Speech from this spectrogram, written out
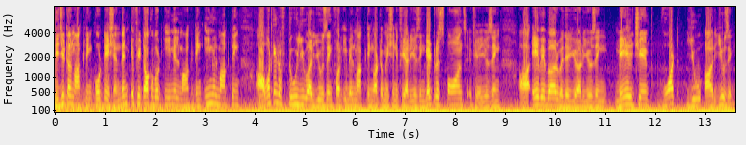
digital marketing quotation. Then if we talk about email marketing email marketing uh, what kind of tool you are using for email marketing automation? If you are using GetResponse if you are using uh, aweber whether you are using mailchimp what you are using?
